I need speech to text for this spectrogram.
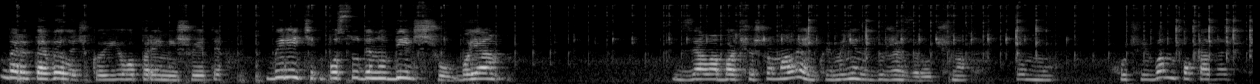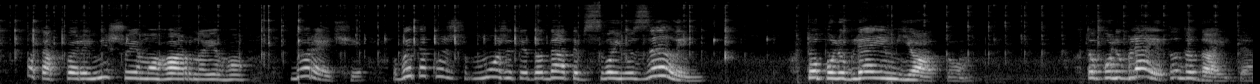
Берете вилочкою, його перемішуєте. Беріть посудину більшу, бо я взяла, бачу, що маленьку, і мені не дуже зручно. Тому хочу і вам показати. Отак перемішуємо гарно його. До речі, ви також можете додати в свою зелень, хто полюбляє м'яту. Хто полюбляє, то додайте.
